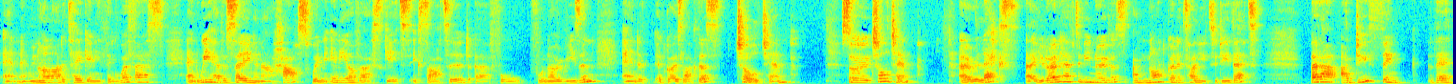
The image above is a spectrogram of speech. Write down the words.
and, and we're not allowed to take anything with us. And we have a saying in our house when any of us gets excited uh, for, for no reason, and it, it goes like this chill champ. So, chill champ, uh, relax. Uh, you don't have to be nervous. I'm not going to tell you to do that. But I, I do think that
